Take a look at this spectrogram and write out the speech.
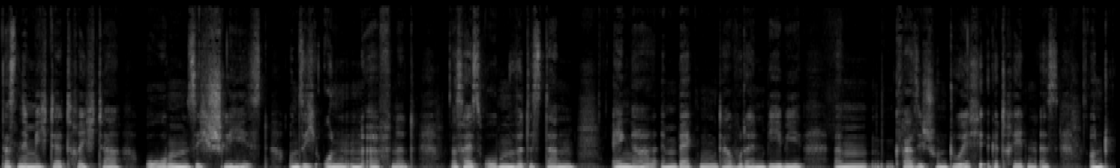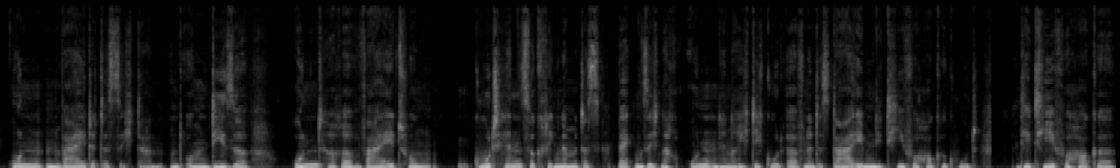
dass nämlich der Trichter oben sich schließt und sich unten öffnet. Das heißt, oben wird es dann enger im Becken, da wo dein Baby ähm, quasi schon durchgetreten ist, und unten weitet es sich dann. Und um diese untere Weitung gut hinzukriegen, damit das Becken sich nach unten hin richtig gut öffnet, ist da eben die tiefe Hocke gut. Die tiefe Hocke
